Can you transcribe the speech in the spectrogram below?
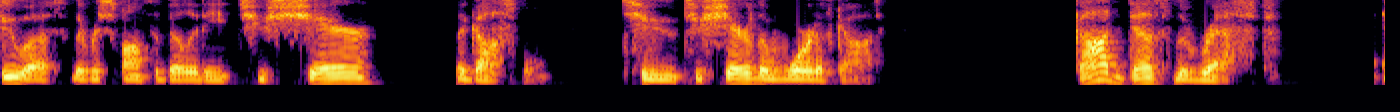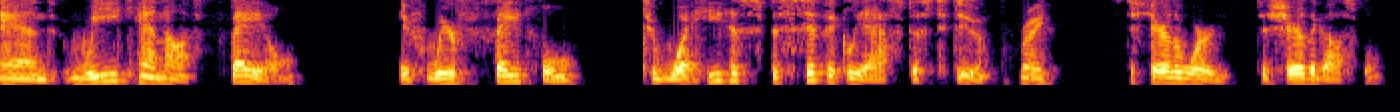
to us the responsibility to share the gospel, to, to share the Word of God. God does the rest. And we cannot fail if we're faithful to what he has specifically asked us to do. Right. It's to share the word, to share the gospel.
